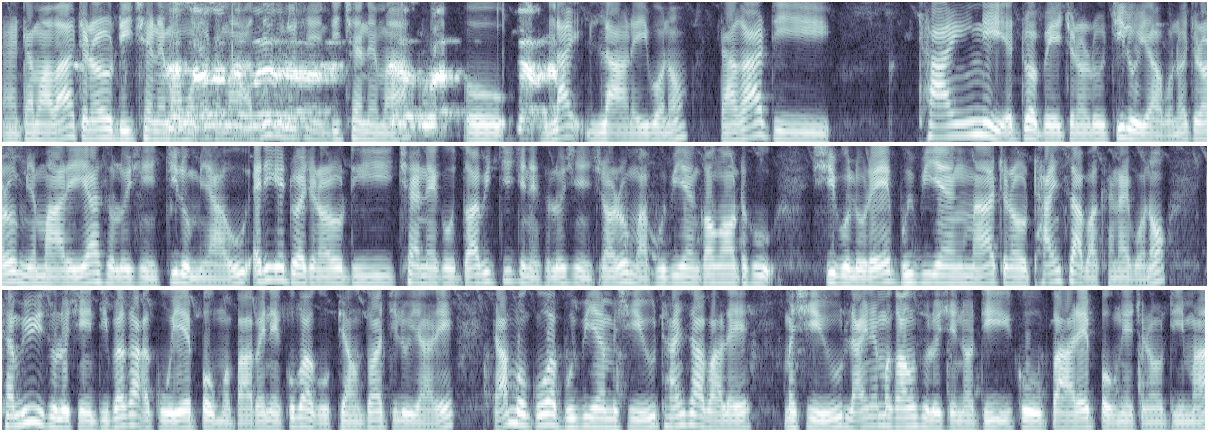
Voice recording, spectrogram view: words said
အဲဒါမှပါကျွန်တော်တို့ဒီ channel မှာပေါ့နော်ဒီမှာအခုဆိုလို့ရှိရင်ဒီ channel မှာဟို live လာနေပြီပေါ့နော်ဒါကဒီ ထိုင်းနေအတွက်ပဲကျွန်တော်တို့ကြည့်လို့ရပါတော့ကျွန်တော်တို့မြန်မာတွေရဆိုလို့ရှိရင်ကြည့်လို့မရဘူးအဲ့ဒီအတွက်ကျွန်တော်တို့ဒီ channel ကိုသွားပြီးကြည့်ကျင်နေဆိုလို့ရှိရင်ကျွန်တော်တို့မှာ VPN ကောင်းကောင်းတစ်ခုရှိဖို့လိုတယ် VPN မှာကျွန်တော်တို့ထိုင်း server ခံလိုက်ပါတော့ခံပြီးပြီဆိုလို့ရှိရင်ဒီဘက်ကအကိုရဲ့ပုံမပါဘဲနဲ့ကိုယ့်ဘက်ကိုပြောင်းသွားကြည့်လို့ရတယ်ဒါမှမဟုတ်ကိုက VPN မရှိဘူးထိုင်း server လည်းမရှိဘူး line နဲ့မကောင်းဆိုလို့ရှိရင်တော့ဒီအကိုပါတဲ့ပုံနဲ့ကျွန်တော်တို့ဒီမှာ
